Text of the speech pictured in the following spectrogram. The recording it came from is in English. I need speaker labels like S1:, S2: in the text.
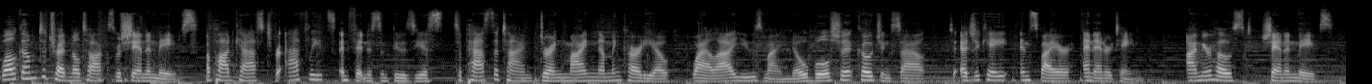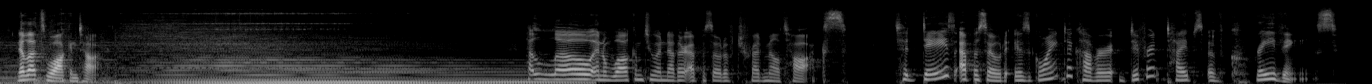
S1: Welcome to Treadmill Talks with Shannon Maves, a podcast for athletes and fitness enthusiasts to pass the time during mind numbing cardio while I use my no bullshit coaching style to educate, inspire, and entertain. I'm your host, Shannon Maves. Now let's walk and talk. Hello, and welcome to another episode of Treadmill Talks. Today's episode is going to cover different types of cravings.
